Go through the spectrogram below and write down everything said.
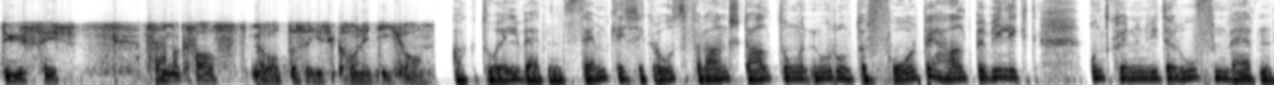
tief ist. Zusammengefasst, man will das Risiko nicht eingehen. Aktuell werden sämtliche Großveranstaltungen nur unter Vorbehalt bewilligt und können widerrufen werden,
